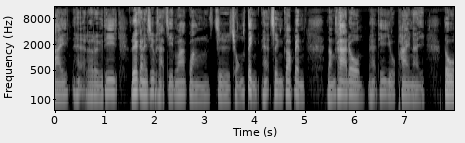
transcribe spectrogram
Light หรือที่เรียกกันในชื่อภาษาจีนว่ากวางจือฉงติ่งนะฮะซึ่งก็เป็นหลังคาโดมนะฮะที่อยู่ภายในตัว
